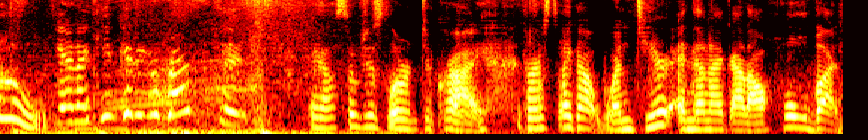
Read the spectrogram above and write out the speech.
Oh, and I keep getting arrested. I also just learned to cry. First, I got one tear, and then I got a whole bunch.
